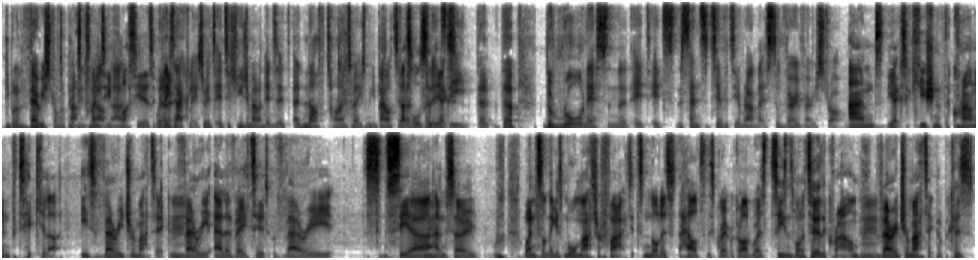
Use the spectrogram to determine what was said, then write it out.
People have very strong opinions. That's about 20 that. plus years Well, ago. exactly. So it's, it's a huge amount. Of, it's, it's enough time to make something about it. That's but- also but the ex- the, the the the rawness and the it, it's the sensitivity around that is still very very strong. and the execution of the crown in particular is very dramatic, Mm. very elevated, very sincere. Mm. And so when something is more matter of fact, it's not as held to this great regard. Whereas seasons one and two of The Crown, very dramatic, but because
